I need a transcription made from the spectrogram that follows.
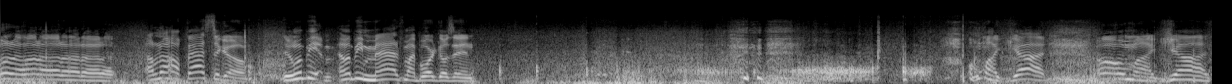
on, hold on, hold on, hold on. I don't know how fast to go. Dude, I'm gonna be, I'm gonna be mad if my board goes in. Oh my God. Oh my God.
